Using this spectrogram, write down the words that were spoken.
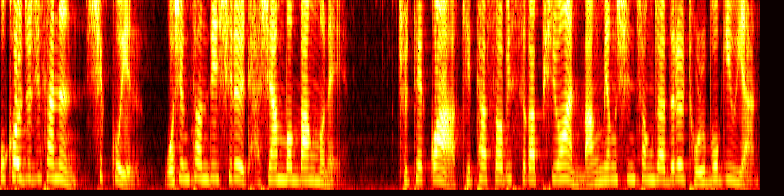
호컬 주지사는 19일 워싱턴 DC를 다시 한번 방문해 주택과 기타 서비스가 필요한 망명 신청자들을 돌보기 위한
